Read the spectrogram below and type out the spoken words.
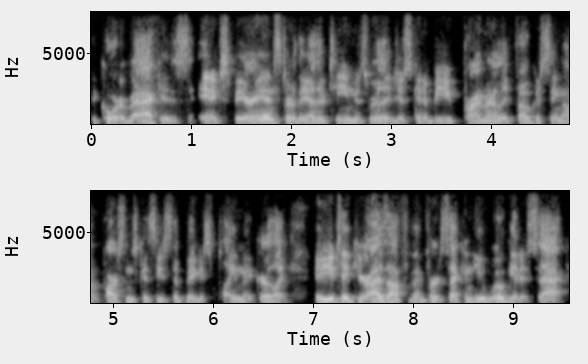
the quarterback is inexperienced or the other team is really just going to be primarily focusing on Parsons because he's the biggest playmaker. Like if you take your eyes off of him for a second, he will get a sack.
